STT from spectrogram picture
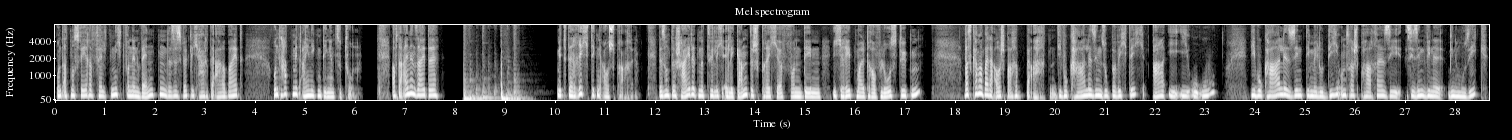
Und Atmosphäre fällt nicht von den Wänden, das ist wirklich harte Arbeit und hat mit einigen Dingen zu tun. Auf der einen Seite mit der richtigen Aussprache. Das unterscheidet natürlich elegante Sprecher von den Ich red mal drauf los Typen. Was kann man bei der Aussprache beachten? Die Vokale sind super wichtig. A, I, I, U, U. Die Vokale sind die Melodie unserer Sprache. Sie, sie sind wie eine, wie eine Musik.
